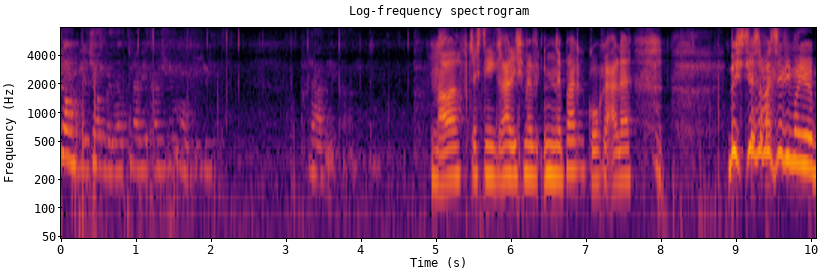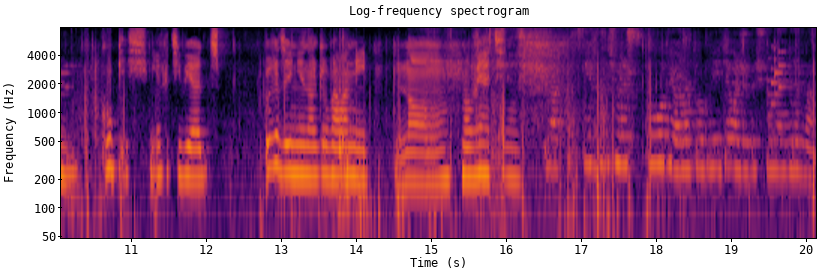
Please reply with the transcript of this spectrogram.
Ciągle, ciągle, na prawie każdym odbi. Prawie każdym. No, wcześniej graliśmy w inny parkour, ale byście zobaczyli moje głupie śmierci, więc prędzej nie nagrywałam i no, no wiecie, No, jak byliśmy już w połowie, ona powiedziała, żebyśmy nagrywali.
